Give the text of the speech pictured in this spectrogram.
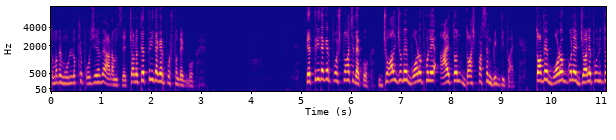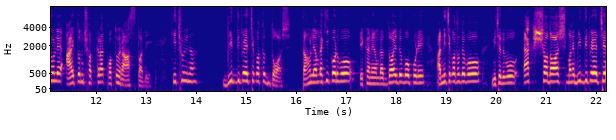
তোমাদের মূল লক্ষ্যে পৌঁছে যাবে আরামসে। চলো, তেত্রিশ দাগের প্রশ্ন দেখব। তেত্রিশ দাগের প্রশ্ন আছে, দেখো, জল জমে বরফ হলে আয়তন দশ পার্সেন্ট বৃদ্ধি পায়। তবে বরফ গলে জলে পরিণত হলে আয়তন শতকরা কত হ্রাস পাবে? কিছুই না। বৃদ্ধি পেয়েছে কত? দশ। তাহলে আমরা কি করব? এখানে আমরা দয় দেবো ওপরে। আর নিচে কত দেবো? নিচে দেবো একশো দশ মানে বৃদ্ধি পেয়েছে।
